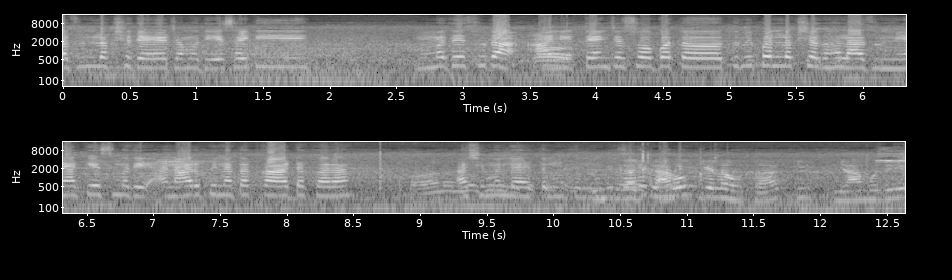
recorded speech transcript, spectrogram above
अजून लक्ष द्या याच्यामध्ये. एस आय टी मध्ये सुद्धा आणि त्यांच्यासोबत तुम्ही पण लक्ष घाला अजून या केसमध्ये. आणि आरोपींना तात्काळ अटक करा. असे म्हणले आहेत मुख्यमंत्री आरोप केला होता की यामध्ये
